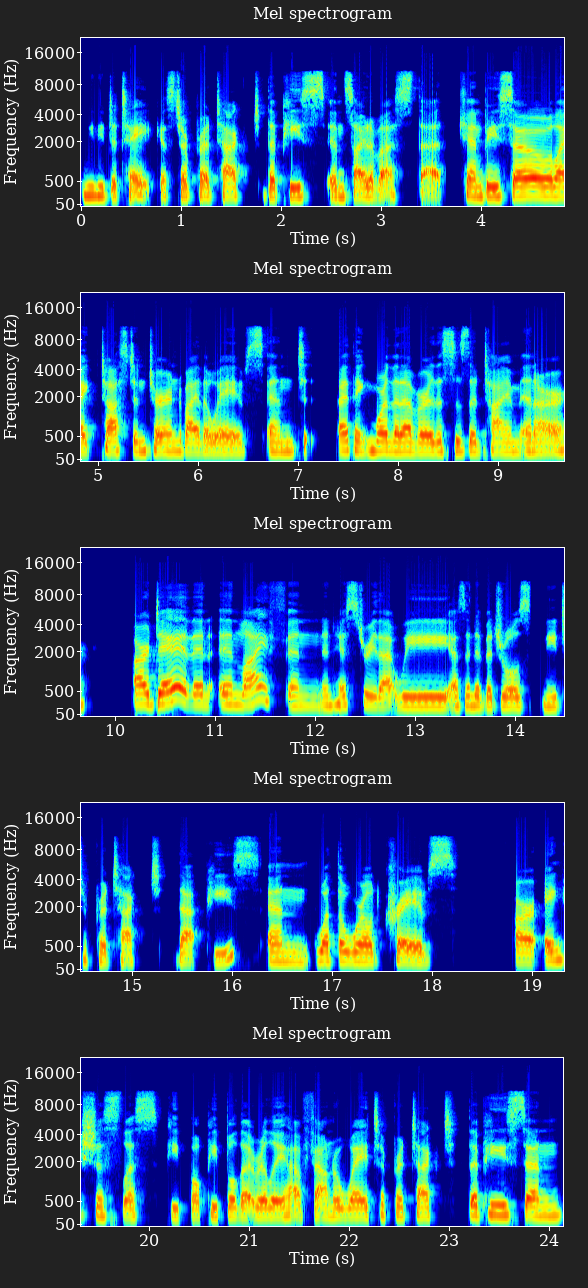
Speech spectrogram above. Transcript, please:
we need to take is to protect the peace inside of us that can be so like tossed and turned by the waves. And i think more than ever this is a time in our our day in, in life and in history that we as individuals need to protect that peace. And what the world craves are anxiousless people, people that really have found a way to protect the peace and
